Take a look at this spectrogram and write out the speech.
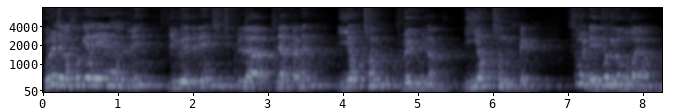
오늘 제가 소개해드린 리뷰해드린 신축 빌라 분양가는 2억 1,900입니다. 2억 1,900 24평이 넘어가요.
